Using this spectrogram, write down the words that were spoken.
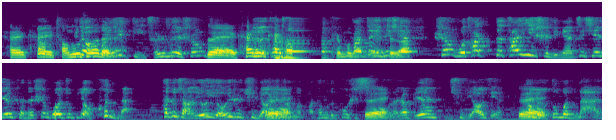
开开长途车的人，底层人民的生活，对，开开长什么他对这些生活，他在他意识里面，这些人可能生活就比较困难，他就想有有意识去了解他们，把他们的故事写出来，让别人去了解他们有多么难。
